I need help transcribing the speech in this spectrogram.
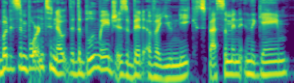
but it's important to note that the Blue Mage is a bit of a unique specimen in the game.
